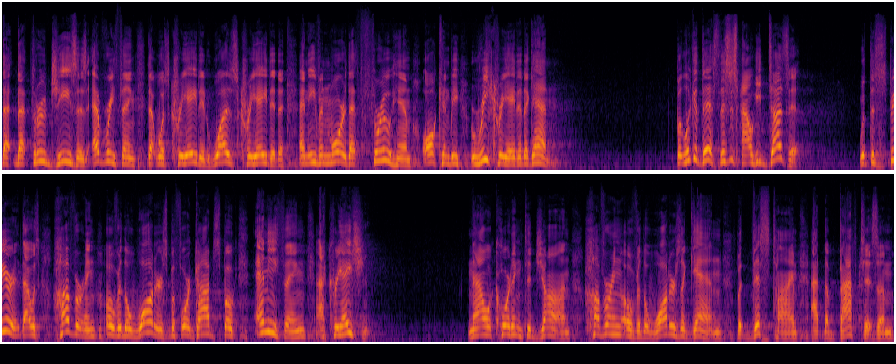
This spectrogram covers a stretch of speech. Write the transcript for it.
that, that through Jesus, everything that was created was created, and even more, that through Him, all can be recreated again. But look at this this is how He does it. With the Spirit that was hovering over the waters before God spoke anything at creation now, according to John, hovering over the waters again, but this time at the baptism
